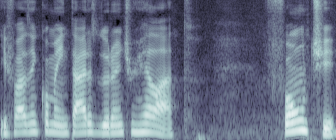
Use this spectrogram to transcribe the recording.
e fazem comentários durante o relato. Fonte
